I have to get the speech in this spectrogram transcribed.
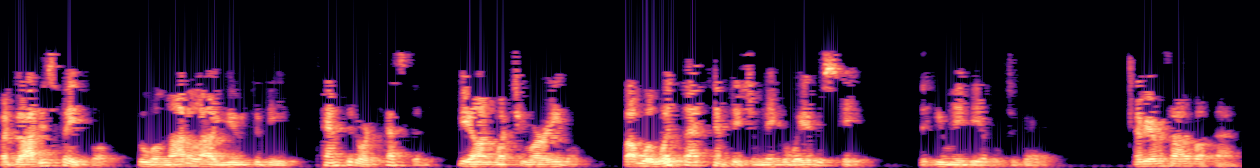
But God is faithful, who will not allow you to be tempted or tested beyond what you are able, but will with that temptation make a way of escape that you may be able to bear it. Have you ever thought about that?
